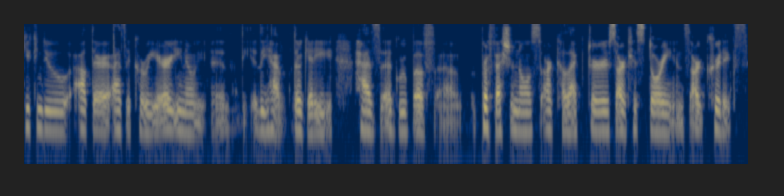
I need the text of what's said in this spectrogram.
you can do out there as a career. You know, uh, they have the Getty has a group of uh, professionals, art collectors, art historians, art critics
